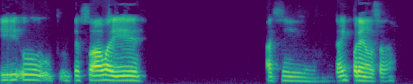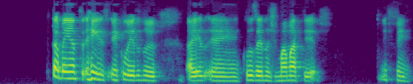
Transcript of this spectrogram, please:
e o, pessoal aí, assim, da imprensa, né? também é incluído no, aí, é, incluso aí nos mamateiros. Enfim.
